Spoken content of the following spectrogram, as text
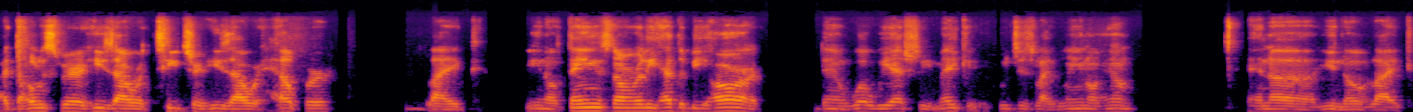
Like the Holy Spirit, he's our teacher, he's our helper. Like, you know, things don't really have to be hard than what we actually make it. We just like lean on him. And uh, you know, like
